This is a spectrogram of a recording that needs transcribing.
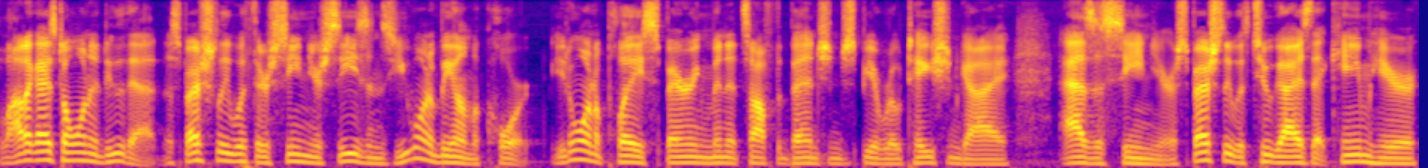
a lot of guys don't want to do that, especially with their senior seasons. You want to be on the court. You don't want to play sparing minutes off the bench and just be a rotation guy as a senior, especially with two guys that came here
